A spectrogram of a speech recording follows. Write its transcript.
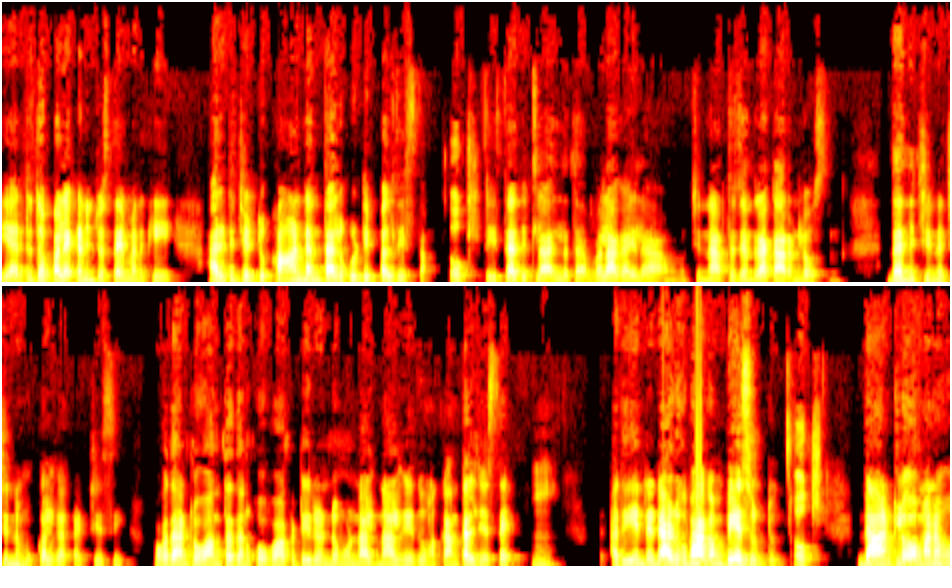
ఈ అరటి దొప్పలు ఎక్కడి నుంచి వస్తాయి మనకి? అరటి చెట్టు కాండం తాలూకు డిప్పలు తీస్తాం. ఓకే. తీస్తే అది ఇట్లా ఇలా దవ్వలాగా ఇలా చిన్న అర్థచంద్రాకారంలో వస్తుంది. దాన్ని చిన్న చిన్న ముక్కలుగా కట్ చేసి ఒక దాంట్లో అంత దానికి ఒకటి రెండు మూడు నాలుగు నాలుగైదు కంతలు చేస్తే అది ఏంటంటే అడుగు భాగం బేస్ ఉంటుంది. ఓకే. దాంట్లో మనము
